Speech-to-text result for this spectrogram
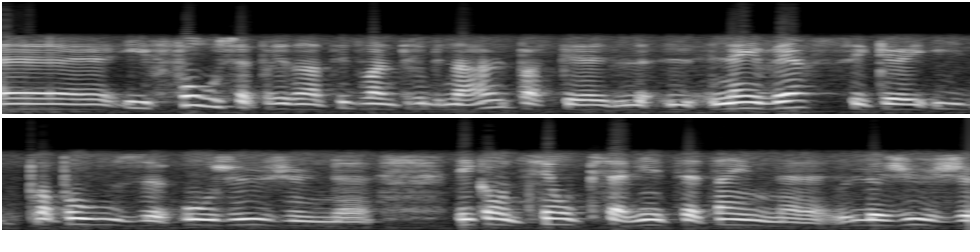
euh, il faut se présenter devant le tribunal parce que l'inverse, c'est qu'ils proposent au juge une des conditions, puis ça vient de s'éteindre. Le juge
